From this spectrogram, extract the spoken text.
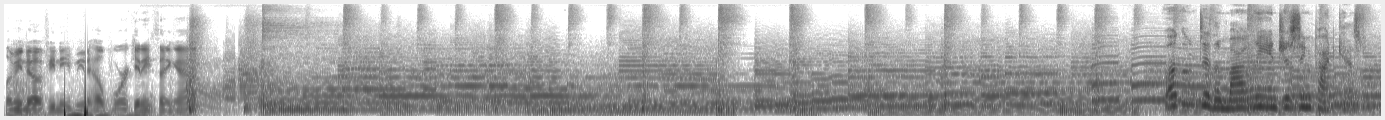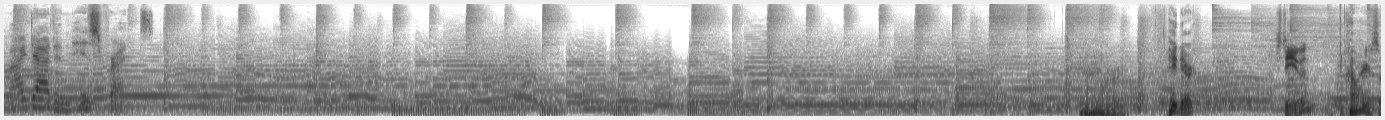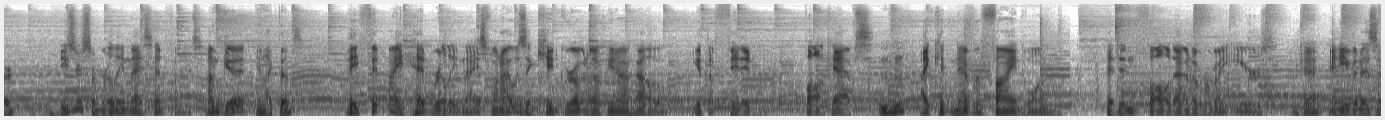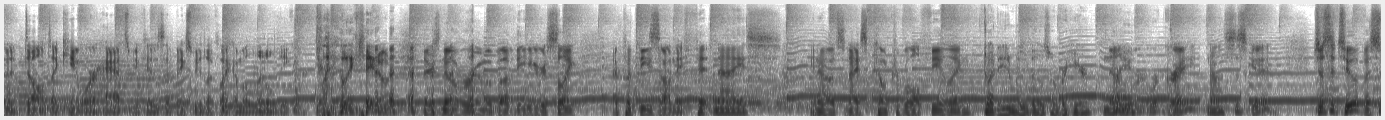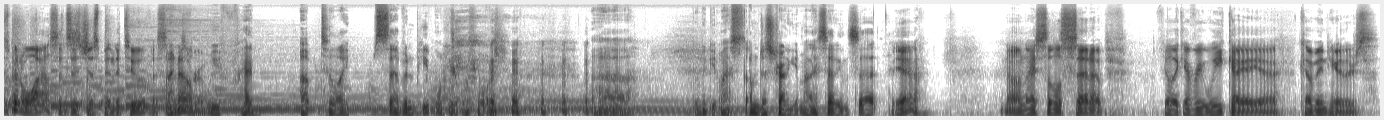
Let me know if you need me to help work anything out. Welcome to the Mildly Interesting Podcast with my dad and his friends. All right. Hey, Derek. Steven, How are you, sir? These are some really nice headphones. I'm good. You like those? They fit my head really nice. When I was a kid growing up, you know how you get the fitted ball caps? Mm-hmm. I could never find one that didn't fall down over my ears. Okay. And even as an adult, I can't wear hats because it makes me look like I'm a little leaguer. like they don't, there's no room above the ears. So like, I put these on. They fit nice. You know, it's a nice, comfortable feeling. Do I need to move those over here? No, we're, we're great. No, this is good. Just the two of us. It's been a while since it's just been the two of us. I know. Room. We've had up to like seven people here before. uh, let me get my. I'm just trying to get my settings set. Yeah. No, nice little setup. I feel like every week I uh, come in here, there's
